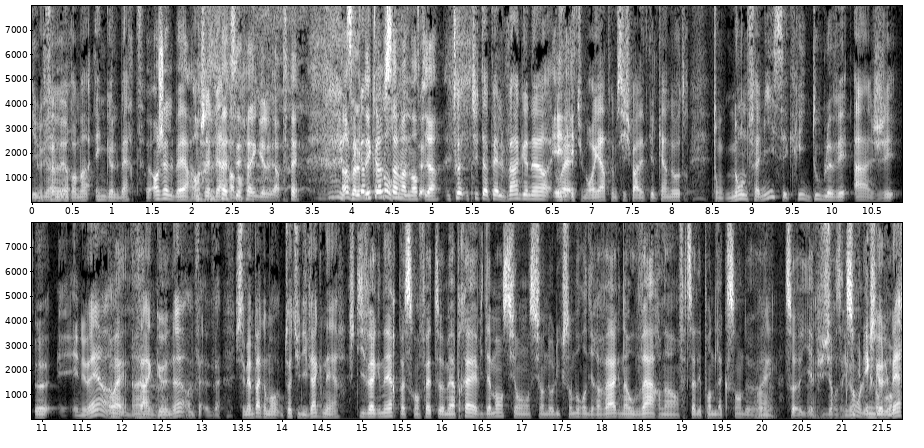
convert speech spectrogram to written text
Il y a Le eu, fameux euh, Romain Engelbert. euh, Engelbert. Engelbert, pardon. c'est pas Engelbert. ouais. C'est on va l'appeler ton comme nom. ça maintenant, tiens. Toi, tu t'appelles Wagner et, Ouais. et tu me regardes comme si je parlais de quelqu'un d'autre. Ton nom de famille s'écrit W-A-G-E-N-E-R. Ouais, ouais, Wagner. Enfin, je sais même pas comment. Toi, tu dis Wagner. Je dis Wagner parce qu'en fait, euh, mais après, évidemment, si on, si on est au Luxembourg, on dirait Wagner ou Varne. hein. En fait, ça dépend de l'accent. De... Ouais. ça, Il y a plusieurs accents au donc, Luxembourg. Engelbert,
